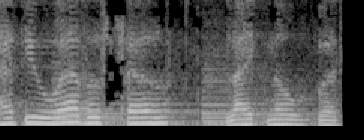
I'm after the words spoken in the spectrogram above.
Have you ever felt like nobody?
